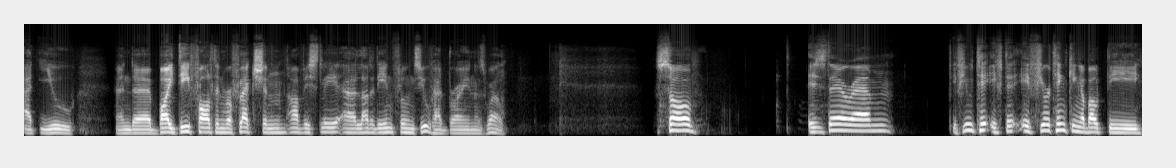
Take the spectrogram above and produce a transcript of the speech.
at you and uh, by default and reflection obviously a lot of the influence you've had brian as well so, is there um, if you t- if the if you're thinking about the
